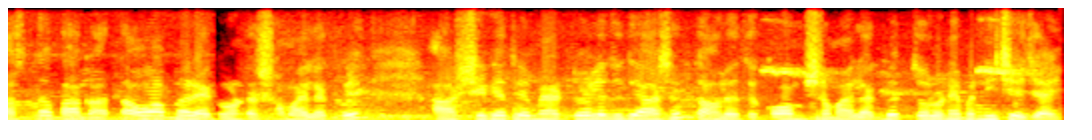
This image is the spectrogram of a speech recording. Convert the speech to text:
রাস্তা ফাঁকা, তাও আপনার এক ঘণ্টা সময় লাগবে। আর সেক্ষেত্রে মেট্রো যদি আসেন, তাহলে তো কম সময় লাগবে। চলুন এবার নিচে যাই।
